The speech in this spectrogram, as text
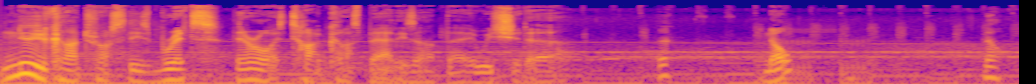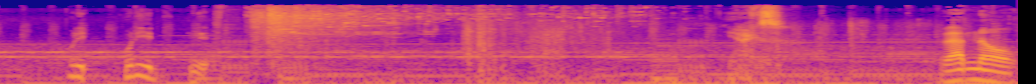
Knew you can't trust these Brits. They're always typecast baddies, aren't they? We should, uh. Huh? No? No. What do you. What do you. Yikes. That no.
